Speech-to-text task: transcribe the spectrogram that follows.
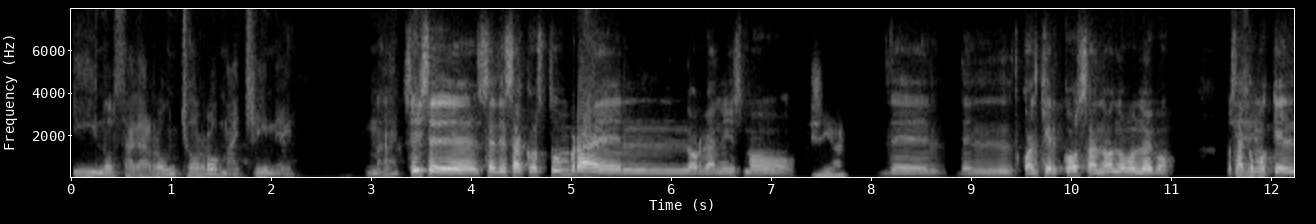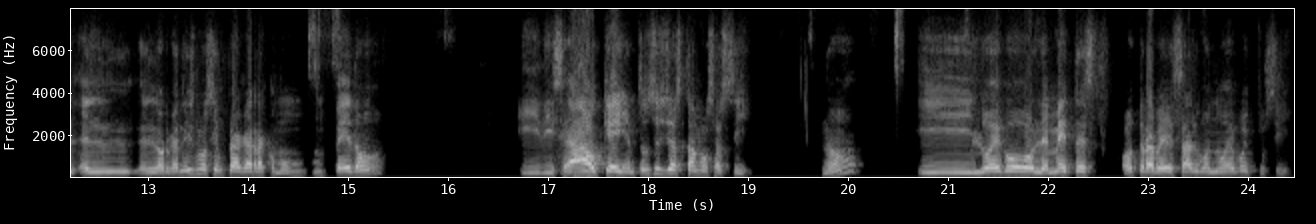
y nos agarró un chorro machín, ¿eh? Sí, se, se desacostumbra el organismo señor. de, del cualquier cosa, ¿no? Luego, luego. O sea, Sí, como que el, el- el organismo siempre agarra como un, un pedo y dice, ah, ok, entonces ya estamos así, ¿no? Y luego le metes otra vez algo nuevo y pues sí.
